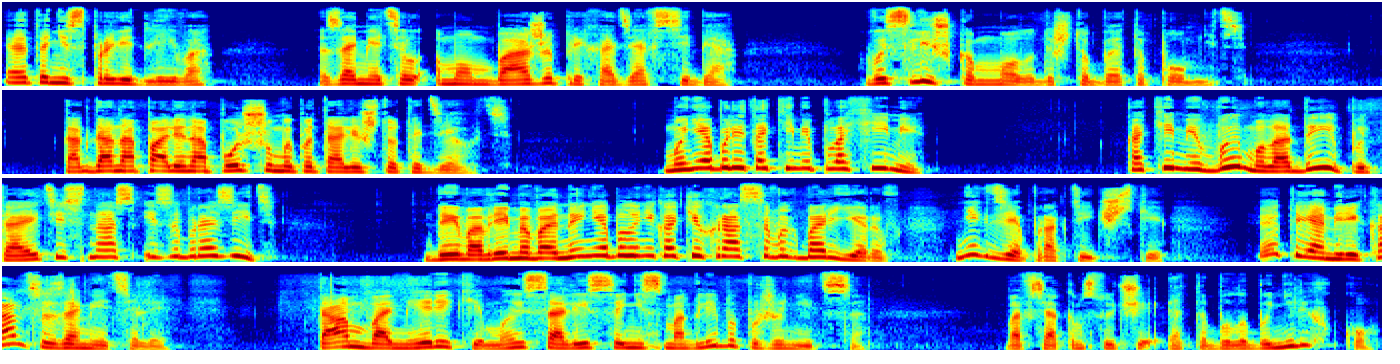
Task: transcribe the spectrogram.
Это несправедливо, —— заметил Момбажа, приходя в себя. «Вы слишком молоды, чтобы это помнить. Когда напали на Польшу, мы пытались что-то делать. Мы не были такими плохими, какими вы, молодые, пытаетесь нас изобразить. Да и во время войны не было никаких расовых барьеров, нигде практически. Это и американцы заметили. Там, в Америке, мы с Алисой не смогли бы пожениться. Во всяком случае, это было бы нелегко.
